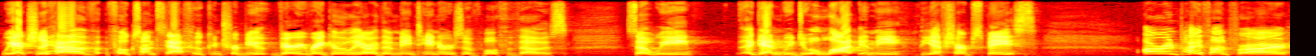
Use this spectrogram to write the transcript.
we actually have folks on staff who contribute very regularly, are the maintainers of both of those. So we, again, we do a lot in the, the F-sharp space. R and Python for our,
